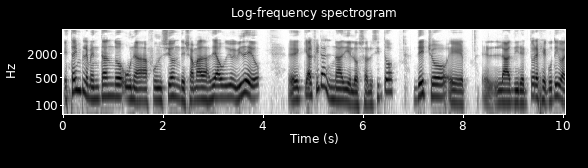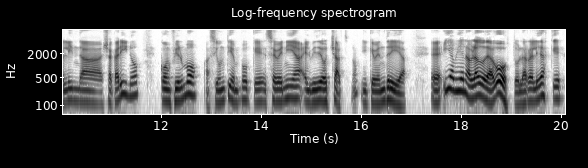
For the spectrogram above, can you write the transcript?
está implementando una función de llamadas de audio y video eh, que al final nadie lo solicitó. De hecho, eh, la directora ejecutiva Linda Yacarino confirmó hace un tiempo que se venía el video chat y que vendría. Eh, y habían hablado de agosto. La realidad es que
